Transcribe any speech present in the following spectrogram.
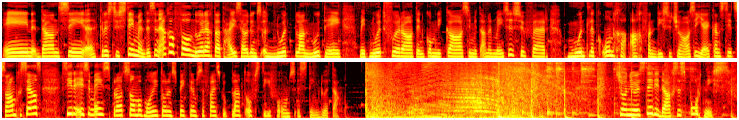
en dan sê uh, Christo stemme. Dis in elk geval nodig dat huishoudings 'n noodplan moet hê met noodvoorraad en kommunikasie met ander mense sover moontlik ongeag van die situasie. Jy kan steeds saamgesels. Stuur 'n SMS, praat saam op Monitor en Spectrum se Facebookblad of stuur vir ons 'n stemnota. Jonio Steady dag se sportnuus.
